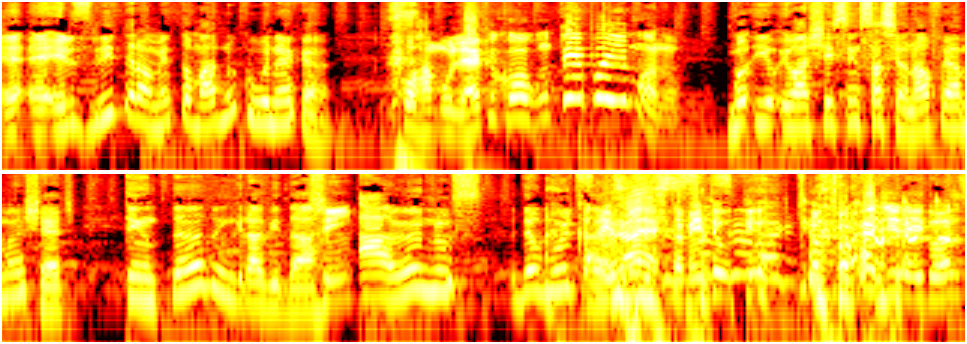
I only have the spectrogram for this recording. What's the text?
é- é, eles literalmente tomaram no cu, né, cara? Porra, a mulher ficou algum tempo aí, mano. Eu, eu achei sensacional foi a manchete. Tentando engravidar Sim. há anos. Deu muito certo. ah, é, também tem, tem, tem um trocadilho aí do anos.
